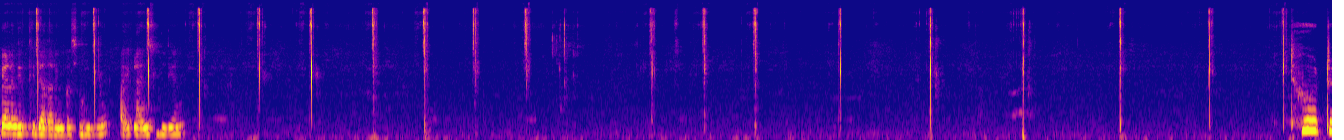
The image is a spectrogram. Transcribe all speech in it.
ਠੀਕ ਹੈ ਨਾ ਜਿੱਥੇ ਜ਼ਿਆਦਾ ਰਿੰਕਲਸ ਹੁੰਦੀਆਂ ਨੇ ਪਾਈਪਲਾਈਨਸ ਹੁੰਦੀਆਂ ਨੇ ਤੇ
